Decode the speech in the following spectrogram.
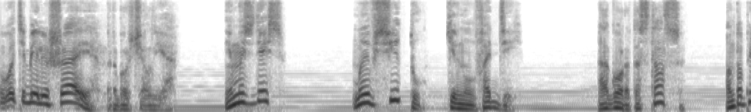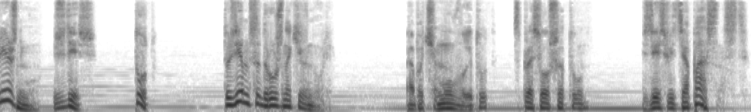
«Вот тебе лишайе», — пробурчал я. «И мы здесь». «Мы в Ситу», — кивнул Фаддей. «А город остался? Он по-прежнему здесь, тут». Туземцы дружно кивнули. «А почему вы тут?» — спросил Шатун. «Здесь ведь опасность».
